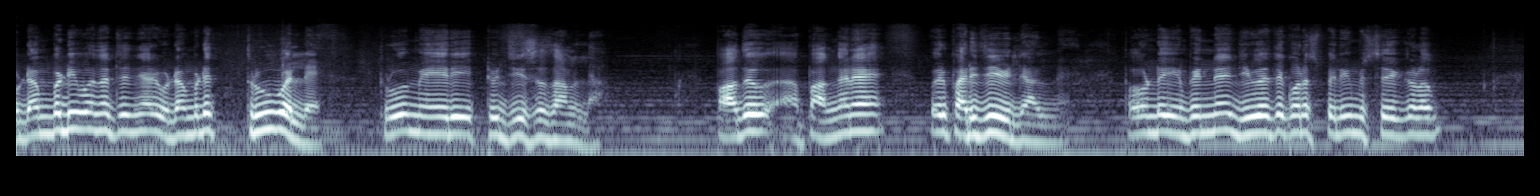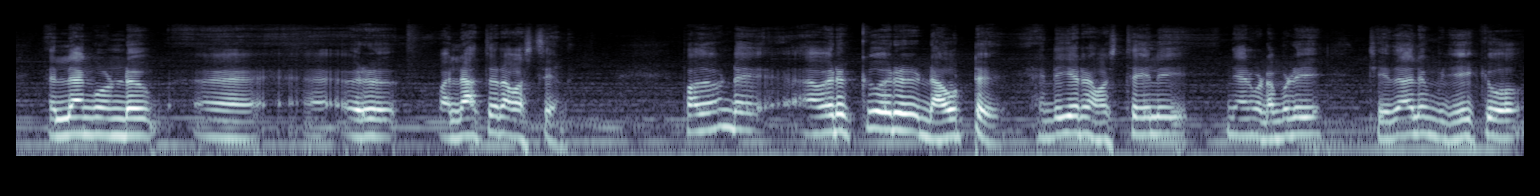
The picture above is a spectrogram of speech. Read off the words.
ഉടമ്പടി വന്നു വെച്ച് കഴിഞ്ഞാൽ ഉടമ്പടി ത്രൂ അല്ലേ? ത്രൂ മേരി ടു ജീസസ് ആണല്ലോ. അപ്പോൾ അത് അപ്പം അങ്ങനെ ഒരു പരിചയമില്ല ആളിനെ. അപ്പോൾ അതുകൊണ്ട് പിന്നെ ജീവിതത്തിൽ കുറേ സ്പെല്ലിംഗ് മിസ്റ്റേക്കുകളും എല്ലാം കൊണ്ട് ഒരു വല്ലാത്തൊരവസ്ഥയാണ്. അപ്പോൾ അതുകൊണ്ട് അവർക്ക് ഒരു ഡൗട്ട് എന്റെ ഈ ഒരു അവസ്ഥയിൽ ഞാൻ ഉടമ്പടി ചെയ്താലും വിജയിക്കുമോ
